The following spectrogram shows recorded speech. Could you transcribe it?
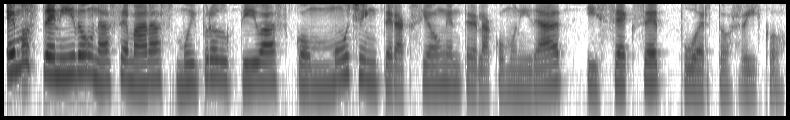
Hemos tenido unas semanas muy productivas con mucha interacción entre la comunidad y Sexed Puerto Rico.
